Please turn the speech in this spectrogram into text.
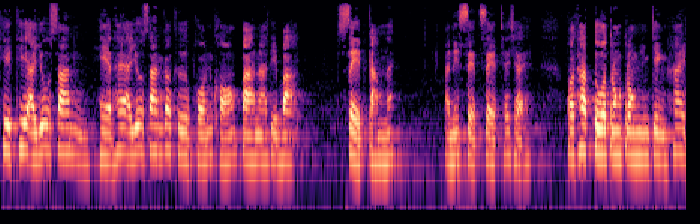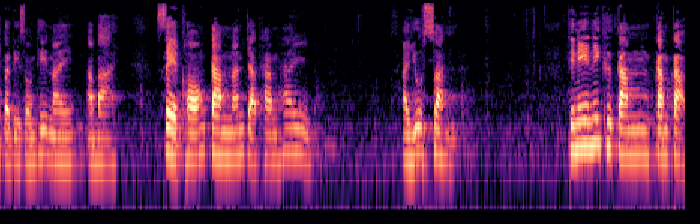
ที่ที่อายุสั้น เหตุให้อายุสั้นก็คือผลของปานาติบาตเศษกรรมนะ อันนี้เศษเศษเฉยๆเพราะถ้าตัวตรงๆจริง ๆ ให้ปฏิสนธิในอบาย เศษของกรรมนั้นจะทำให้อายุสั้น ทีนี้นี่คือกรรมกรรมเก่า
